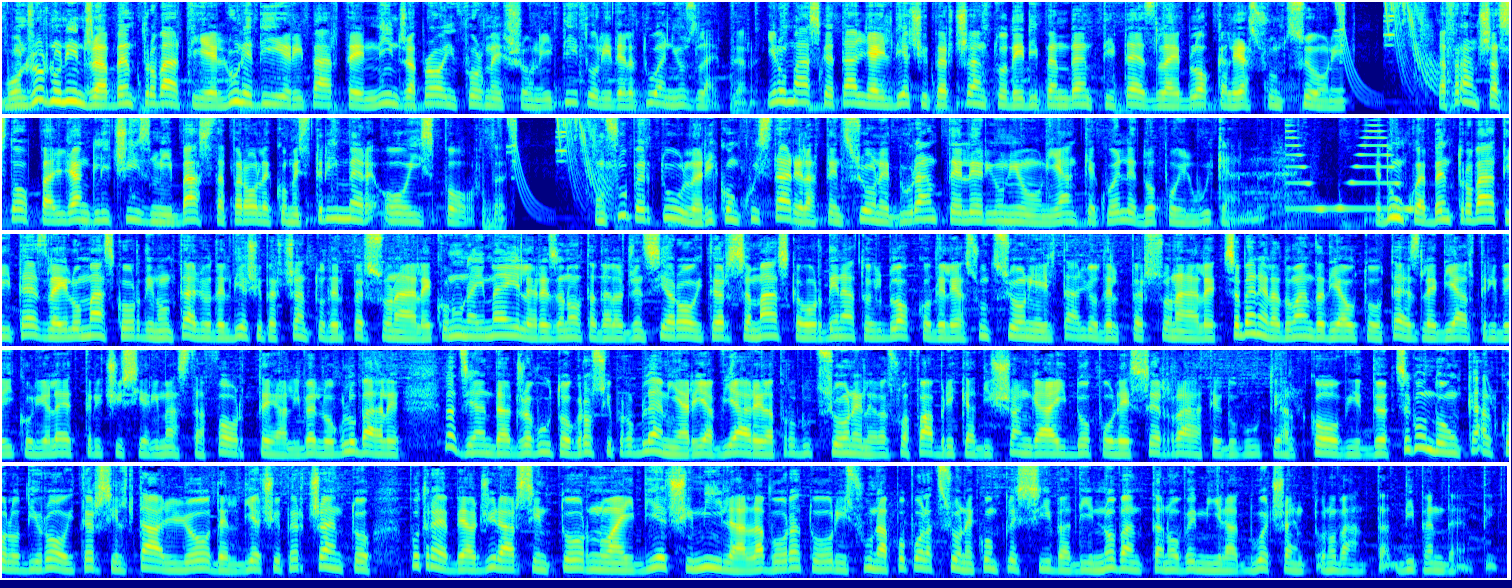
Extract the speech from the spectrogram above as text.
Buongiorno Ninja, ben trovati. È lunedì riparte Ninja Pro Information, i titoli della tua newsletter. Elon Musk taglia il 10% dei dipendenti Tesla e blocca le assunzioni. La Francia stoppa gli anglicismi, basta parole come streamer o e-sport. Un super tool, riconquistare l'attenzione durante le riunioni, anche quelle dopo il weekend. E dunque, ben trovati, Tesla e Elon Musk ordina un taglio del 10% del personale. Con una email resa nota dall'agenzia Reuters, Musk ha ordinato il blocco delle assunzioni e il taglio del personale. Sebbene la domanda di auto Tesla e di altri veicoli elettrici sia rimasta forte a livello globale, l'azienda ha già avuto grossi problemi a riavviare la produzione nella sua fabbrica di Shanghai dopo le serrate dovute al Covid. Secondo un calcolo di Reuters, il taglio del 10% potrebbe aggirarsi intorno ai 10.000 lavoratori lavoratori su una popolazione complessiva di 99.290 dipendenti.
